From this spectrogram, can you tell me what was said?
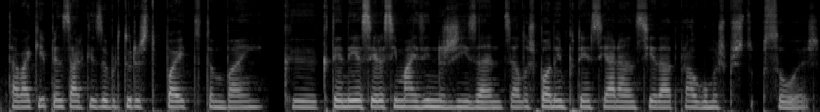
Estava aqui a pensar que as aberturas de peito também, que, que, tendem a ser assim mais energizantes, elas podem potenciar a ansiedade para algumas pessoas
